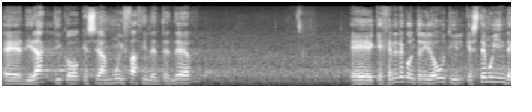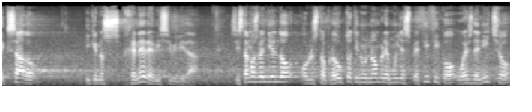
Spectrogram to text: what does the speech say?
eh, didáctico, que sea muy fácil de entender, eh, que genere contenido útil, que esté muy indexado y que nos genere visibilidad. Si estamos vendiendo o nuestro producto tiene un nombre muy específico o es de nicho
